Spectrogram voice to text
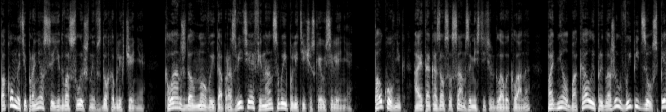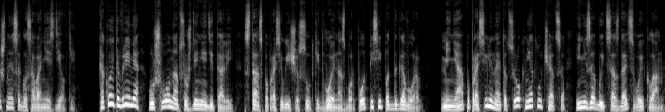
По комнате пронесся едва слышный вздох облегчения. Клан ждал новый этап развития, финансовое и политическое усиление. Полковник, а это оказался сам заместитель главы клана, поднял бокал и предложил выпить за успешное согласование сделки. Какое-то время ушло на обсуждение деталей. Стас попросил еще сутки, двое на сбор подписей под договором. Меня попросили на этот срок не отлучаться и не забыть создать свой клан.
